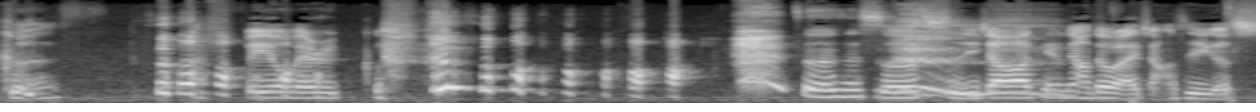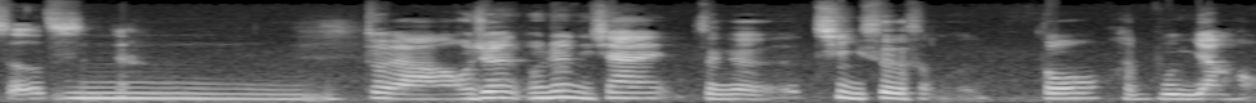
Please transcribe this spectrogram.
，good，I feel very good。真的是奢侈，一觉到天亮对我来讲是一个奢侈。嗯，对啊，我觉得，我觉得你现在整个气色什么都很不一样哦。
